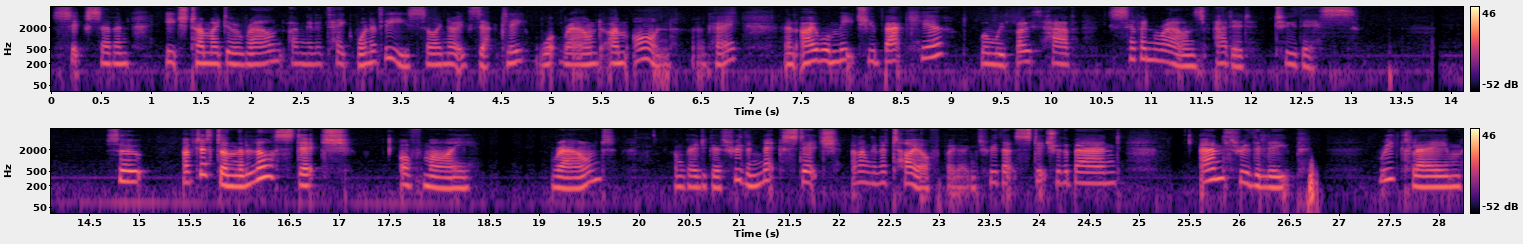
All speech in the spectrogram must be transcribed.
six, seven. Each time I do a round, I'm going to take one of these so I know exactly what round I'm on, okay? And I will meet you back here when we both have seven rounds added to this. So I've just done the last stitch of my round I'm going to go through the next stitch and I'm going to tie off by going through that stitch of the band and through the loop, reclaim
